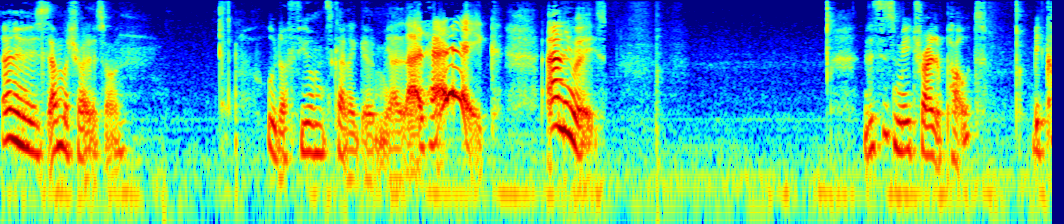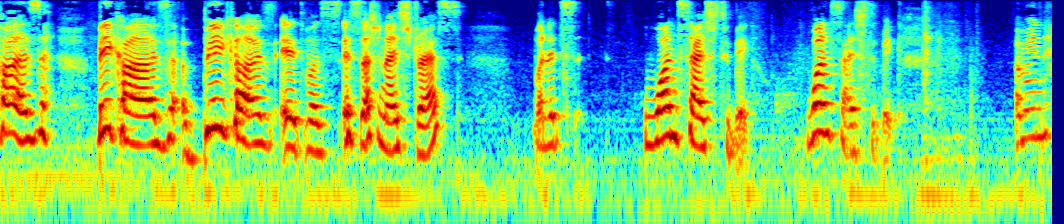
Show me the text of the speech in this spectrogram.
anyways i'm gonna try this on Ooh, the fume's kind of giving me a light headache. Anyways, this is me trying to pout because, because, because it was, it's such a nice dress, but it's one size too big. One size too big. I mean,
